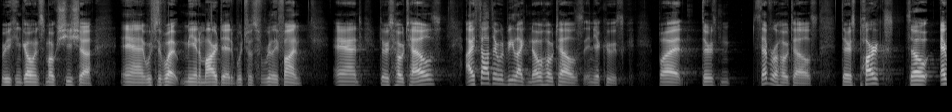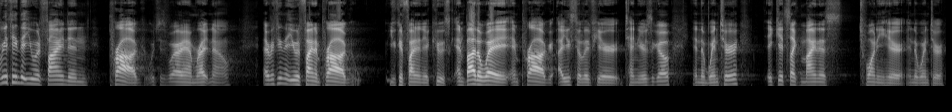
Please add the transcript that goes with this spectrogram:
where you can go and smoke shisha, and which is what me and Amar did, which was really fun. And there's hotels. I thought there would be like no hotels in Yakutsk, but there's several hotels. There's parks. So everything that you would find in Prague, which is where I am right now, everything that you would find in Prague, you can find in Yakutsk. And by the way, in Prague, I used to live here 10 years ago in the winter. It gets like minus 20 here in the winter,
